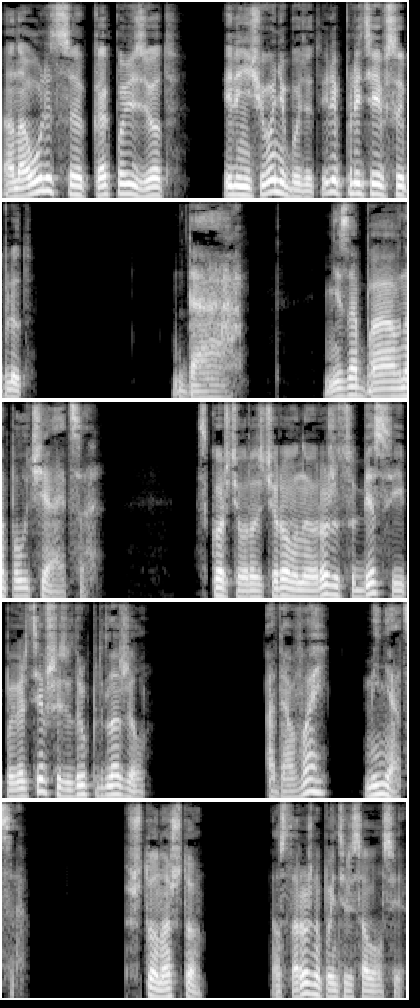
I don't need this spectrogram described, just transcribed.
А на улице как повезет. Или ничего не будет, или плетей всыплют. Да, незабавно получается. Скорчил разочарованную рожицу бес и, повертевшись, вдруг предложил. А давай меняться. Что на что? Осторожно поинтересовался я.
